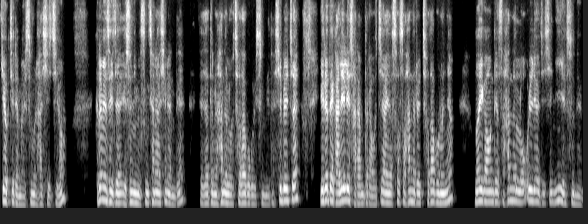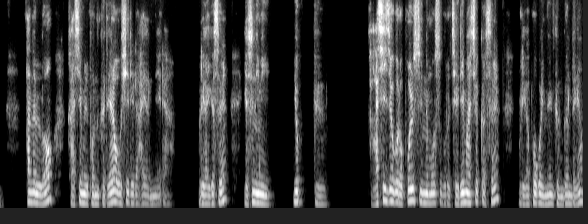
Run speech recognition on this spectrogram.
기억절의 말씀을 하시지요. 그러면서 이제 예수님이 승천하시는데 제자들은 하늘로 쳐다보고 있습니다. 11절 이르되 갈릴리 사람들아 어찌하여 서서 하늘을 쳐다보느냐 너희 가운데서 하늘로 올려지신 이 예수는 하늘로 가심을 본 그대로 오시리라 하였니라. 우리가 이것을 예수님이 육, 그 가시적으로 볼 수 있는 모습으로 재림하실 것을 우리가 보고 있는 근거인데요.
